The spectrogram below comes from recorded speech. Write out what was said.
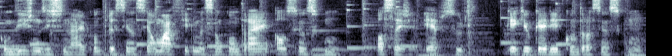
Como diz no dicionário, contrassenso é uma afirmação contrária ao senso comum. Ou seja, é absurdo. O que é que eu quero ir contra o senso comum?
